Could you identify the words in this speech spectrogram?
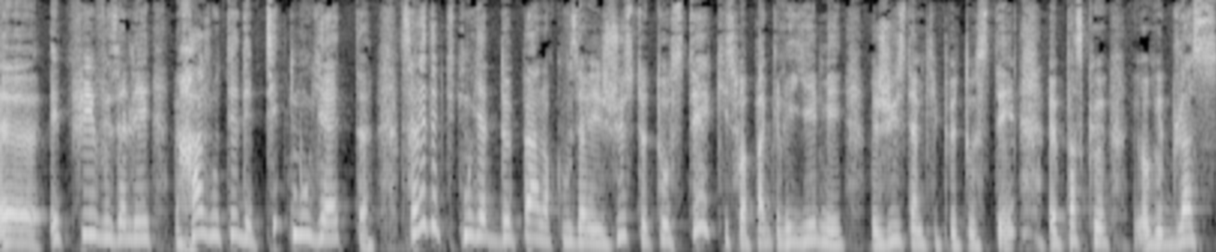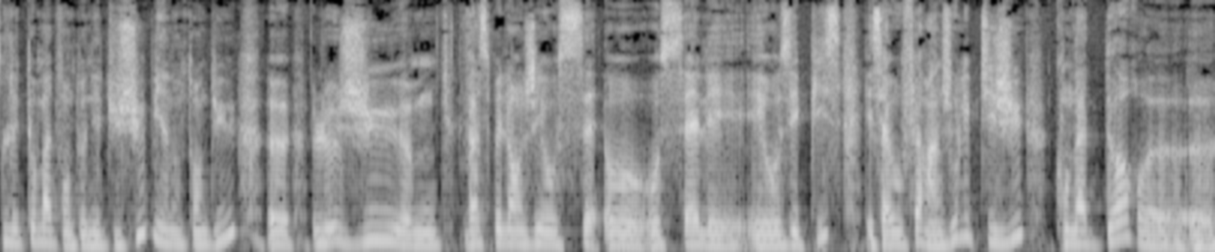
Euh, et puis, vous allez rajouter des petites mouillettes. Vous savez, des petites mouillettes de pain, alors que vous avez juste toasté, qui soient pas grillées, mais juste un petit peu toasté, euh, parce que là, les tomates vont donner du jus, bien entendu. Euh, le jus va se mélanger au sel, et, aux épices et ça va vous faire un joli petit jus qu'on adore euh, euh,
